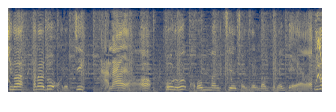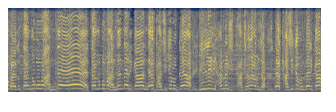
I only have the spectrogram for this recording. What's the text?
신화 하나도 어렵지 않아요. 토르 마법망치의 전설만 보면 돼요. 이거 말고 딴 거 보면 안 돼! 딴 거 보면 안 된다니까! 내가 다 지켜볼 거야! 일일이 한 명씩 다 찾아가면서 내가 다 지켜본다니까!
